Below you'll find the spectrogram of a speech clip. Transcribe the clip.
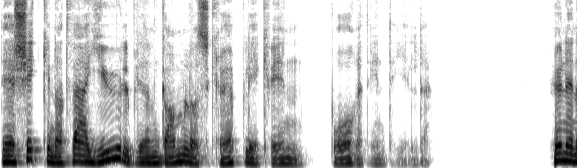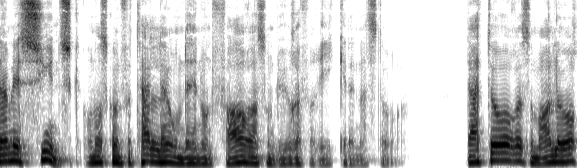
Det er skikken at hver jul blir den gamle og skrøpelige kvinnen båret inn til gilde. Hun er nemlig synsk, og nå skal hun fortelle om det er noen farer som lurer for riket det neste året. Dette året, som alle år,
